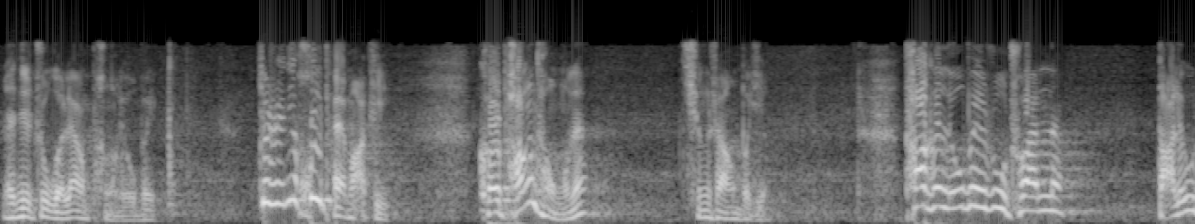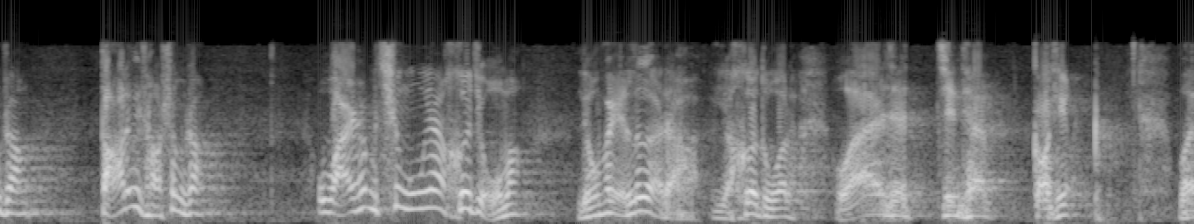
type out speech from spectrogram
人家诸葛亮捧刘备，就是人家会拍马屁。可是庞统呢，情商不行，他跟刘备入川呢，打刘璋。打了一场胜仗，晚上不庆功宴喝酒吗？刘备乐的也喝多了。我这今天高兴，我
